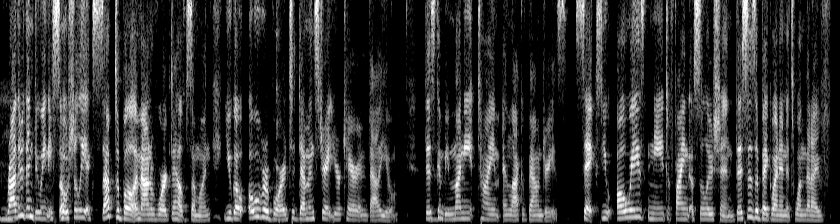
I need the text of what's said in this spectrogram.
Mm. Rather than doing a socially acceptable amount of work to help someone, you go overboard to demonstrate your care and value. This can be money, time, and lack of boundaries. Six, you always need to find a solution. This is a big one, and it's one that I've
